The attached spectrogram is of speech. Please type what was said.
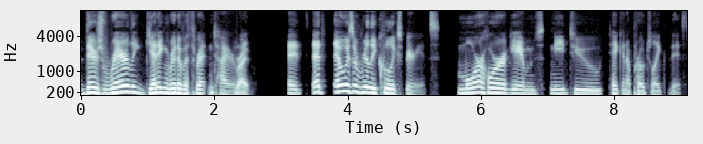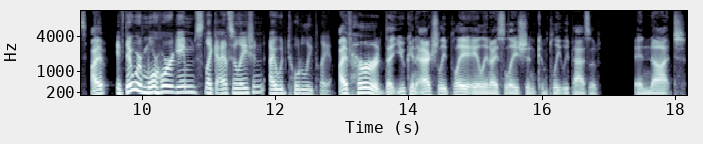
there's rarely getting rid of a threat entirely. Right. It that it was a really cool experience. More horror games need to take an approach like this. I If there were more horror games like Isolation, I would totally play it. I've heard that you can actually play Alien Isolation completely passive and not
